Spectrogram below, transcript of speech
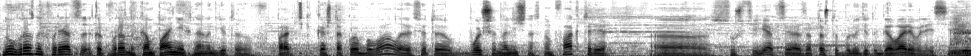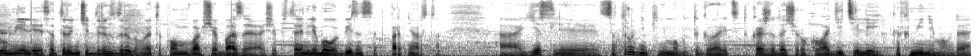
Ну, в разных вариациях, как в разных компаниях, наверное, где-то в практике, конечно, такое бывало. Все это больше на личностном факторе. Э, слушайте, я все за то, чтобы люди договаривались и умели сотрудничать друг с другом. Это, по-моему, вообще база вообще построения любого бизнеса, это партнерство. Э, если сотрудники не могут договориться, то, конечно, задача руководителей, как минимум, да,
